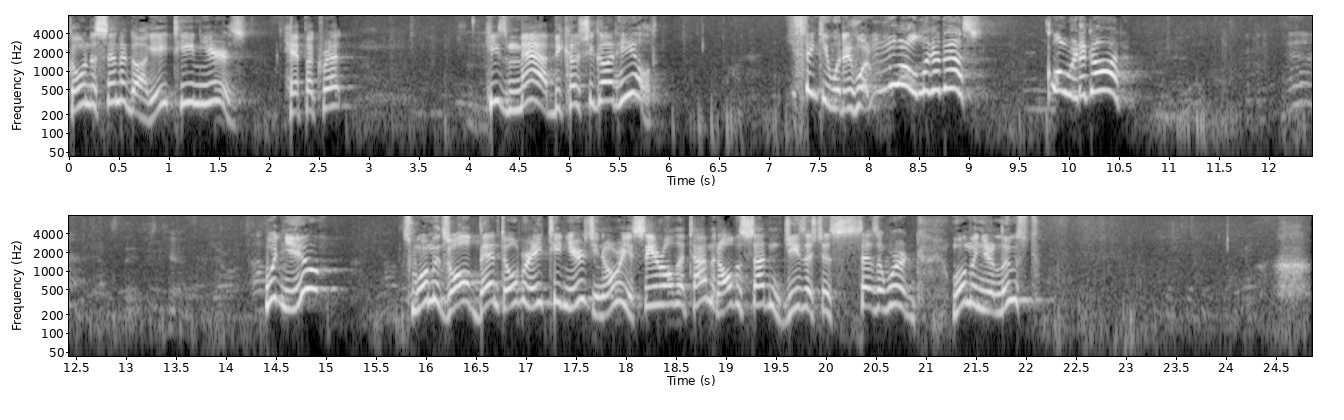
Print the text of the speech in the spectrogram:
Going to synagogue, 18 years. Hypocrite. He's mad because she got healed. You think he would have went, whoa, look at this. Glory to God. Wouldn't you? This woman's all bent over 18 years, you know her, you see her all the time, and all of a sudden Jesus just says a word Woman, you're loosed.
